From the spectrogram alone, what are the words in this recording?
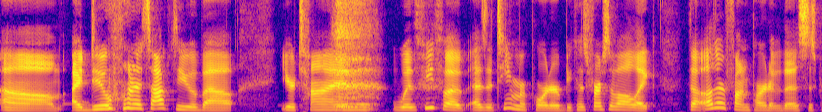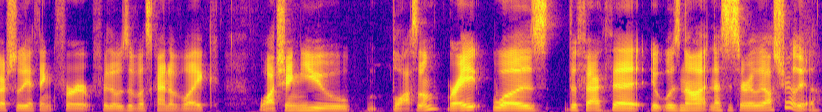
Um, I do want to talk to you about your time with FIFA as a team reporter because first of all, like the other fun part of this, especially I think for for those of us kind of like watching you blossom, right, was the fact that it was not necessarily Australia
